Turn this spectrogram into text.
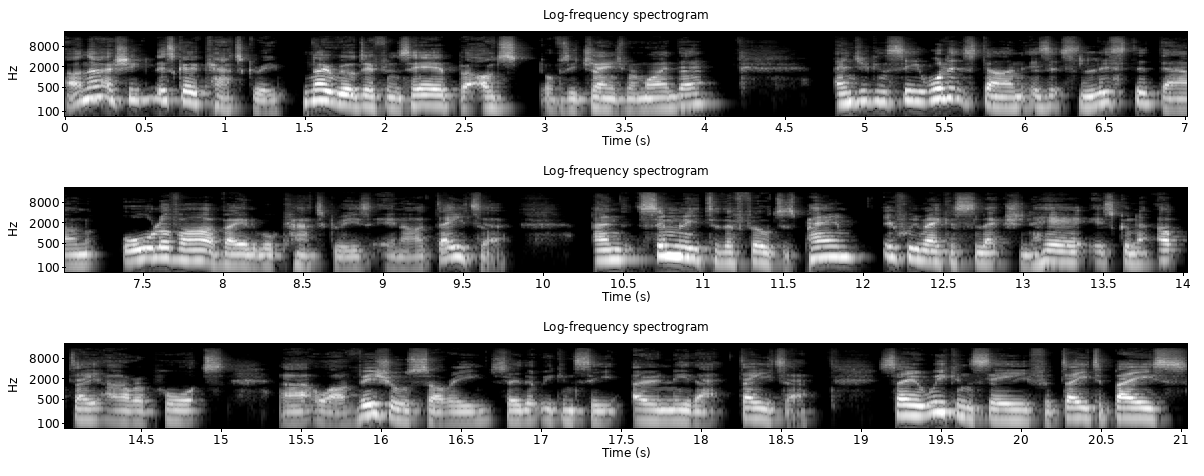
Oh no, actually, let's go category. No real difference here, but I'll obviously change my mind there. And you can see what it's done is it's listed down all of our available categories in our data. And similarly to the filters pane, if we make a selection here, it's going to update our reports uh, or our visuals, sorry, so that we can see only that data. So we can see for database,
